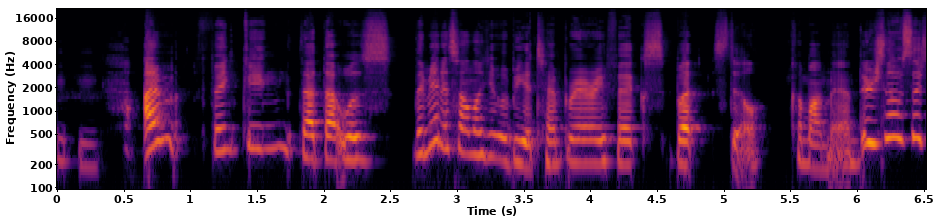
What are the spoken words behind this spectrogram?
Mm-mm. I'm thinking that that was they made it sound like it would be a temporary fix, but still, come on, man. There's no such.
